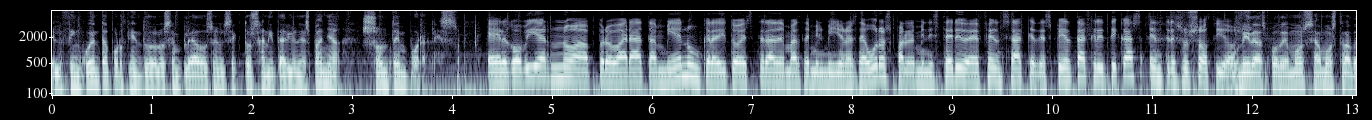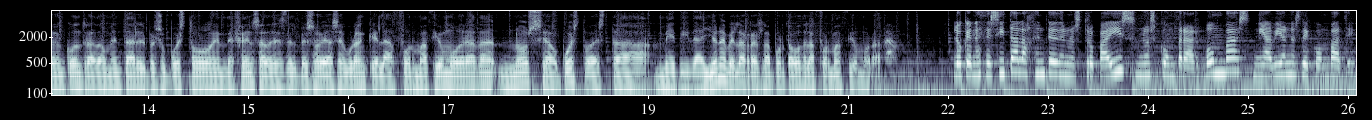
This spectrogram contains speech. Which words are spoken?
El 50% de los empleados en el sector sanitario en España son temporales. El Gobierno aprobará también un crédito extra de más de mil millones de euros para el Ministerio de Defensa que despierta críticas entre sus socios. Unidas Podemos se ha mostrado en contra de aumentar el presupuesto en defensa. Desde el PSOE aseguran que la formación moderada no se ha opuesto a esta medida. Ione Belarra es la portavoz de la formación morada. Lo que necesita la gente de nuestro país no es comprar bombas ni aviones de combate.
